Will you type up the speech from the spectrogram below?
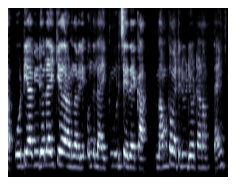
സപ്പോർട്ട് ചെയ്യുക. വീഡിയോ ലൈക്ക് ചെയ്താണെന്നവർ ഒന്ന് ലൈക്കും കൂടി ചെയ്തേക്കാം. നമുക്ക് മറ്റൊരു വീഡിയോ കാണാം. താങ്ക്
